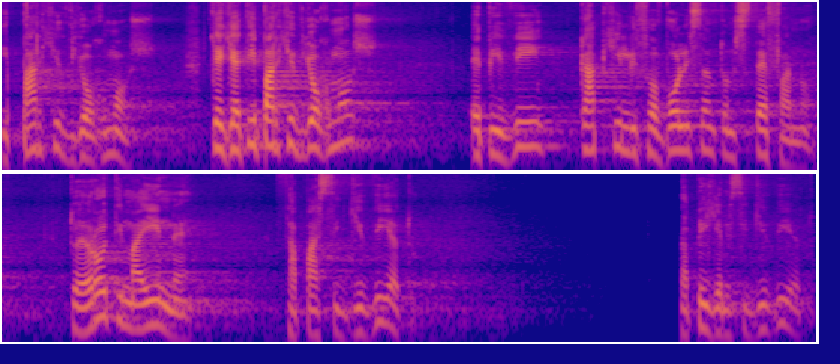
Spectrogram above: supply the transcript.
υπάρχει διωγμός. Και γιατί υπάρχει διωγμός; Επειδή κάποιοι λιθοβόλησαν τον Στέφανο. Το ερώτημα είναι, θα πας στην κηδεία του; Θα πήγαινες στην κηδεία του;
